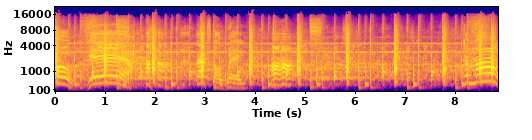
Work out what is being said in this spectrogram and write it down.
Oh, yeah. That's the way. Uh huh. Come on.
